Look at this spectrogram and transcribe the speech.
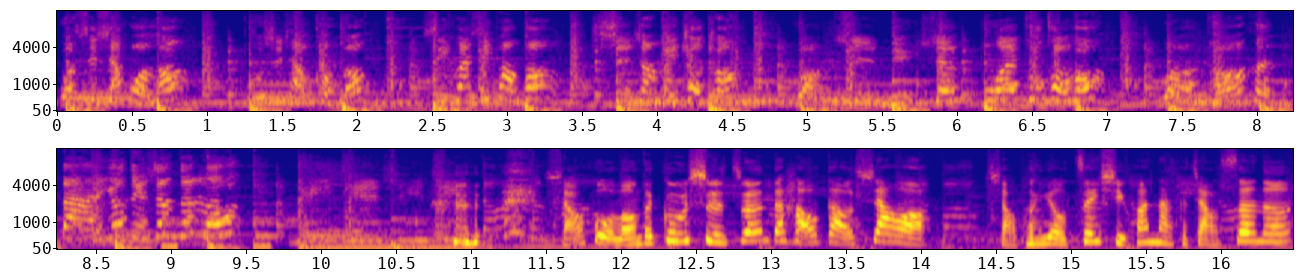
我是小火龙，不是小恐龙，喜欢洗蓬蓬，身上没臭虫。我是女生，不爱涂口红，我头很。小火龙的故事真的好搞笑哦！小朋友最喜欢哪个角色呢？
